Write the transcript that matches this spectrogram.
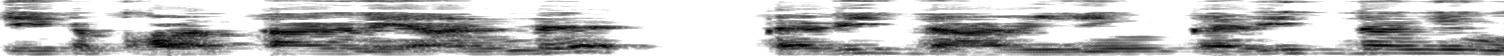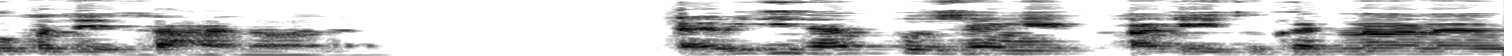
ඒක පවත්වාගෙන යන්න පැවිද්දා විසින් පැවිද්දන්ගෙන් උපදේශ අහනවා. පැවිදි සත්පුරුෂයන් එක්ක කටයුතු කරනවා නම්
